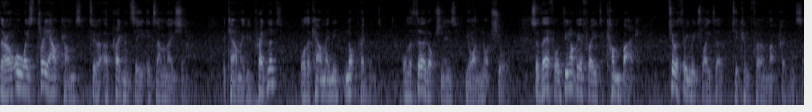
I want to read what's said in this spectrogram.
There are always three outcomes to a pregnancy examination. The cow may be pregnant, or the cow may be not pregnant, or the third option is you are not sure. So, therefore, do not be afraid to come back two or three weeks later to confirm that pregnancy.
